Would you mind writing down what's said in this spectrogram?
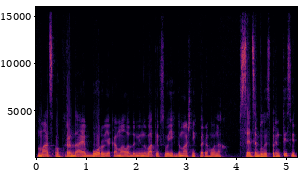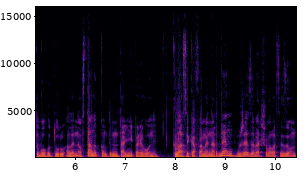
Мац обкрадає Бору, яка мала домінувати в своїх домашніх перегонах. Все це були спринти світового туру, але наостанок континентальні перегони. Класика Фамен Арден вже завершувала сезон.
